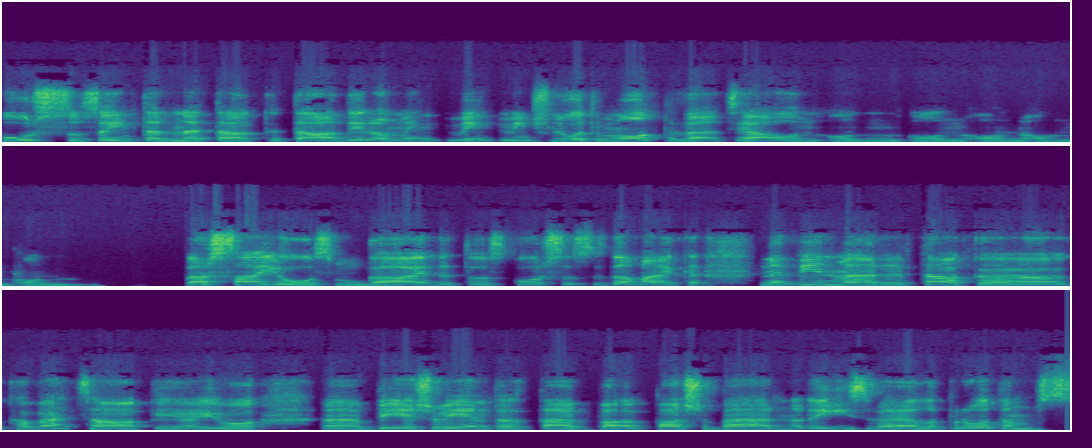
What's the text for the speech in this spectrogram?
kursus internetā, ka tādi ir, un viņ, viņ, viņš ļoti motivēts, ja, un, un, un, un, un, un ar sajūsmu gaida tos kursus. Es domāju, ka nevienmēr ir tā, ka, ka vecāki, ja, jo uh, bieži vien tā, tā ir pa, paša bērna arī izvēle. Protams,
